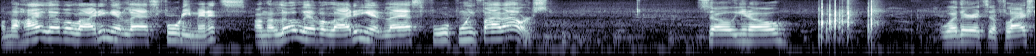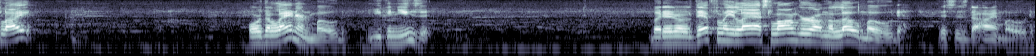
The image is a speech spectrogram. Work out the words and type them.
on the high level lighting it lasts 40 minutes. On the low level lighting it lasts 4.5 hours. So, you know, whether it's a flashlight or the lantern mode, you can use it. But it'll definitely last longer on the low mode. This is the high mode.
